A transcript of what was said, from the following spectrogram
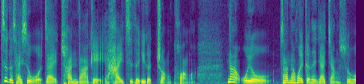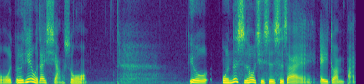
这个才是我在传达给孩子的一个状况哦。那我有常常会跟人家讲说，我有一天我在想说，有我那时候其实是在 A 段班，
